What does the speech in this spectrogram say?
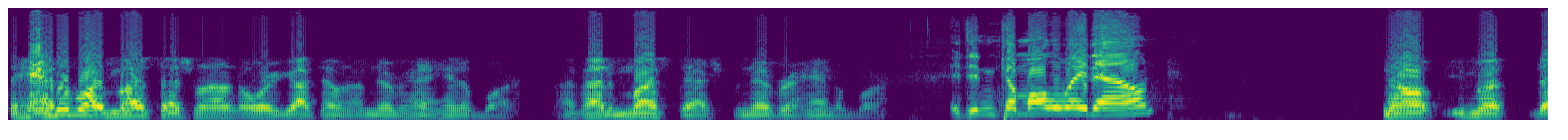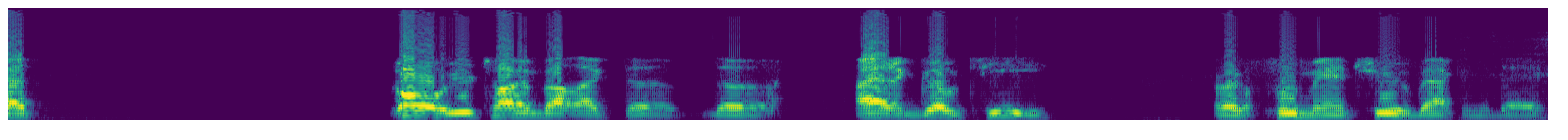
the handlebar mustache one, I don't know where you got that one. I've never had a handlebar. I've had a mustache, but never a handlebar. It didn't come all the way down. No, you must that. Oh, you're talking about like the the. I had a goatee, or like a Fu Manchu back in the day,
